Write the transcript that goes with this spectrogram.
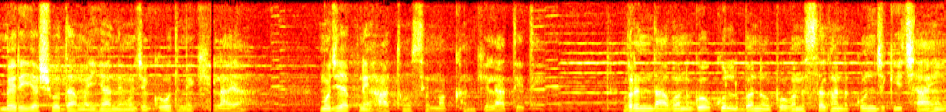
मेरी यशोदा मैया ने मुझे गोद में खिलाया। मुझे अपने हाथों से मक्खन खिलाती थी। वृंदावन गोकुल बन उपवन सघन कुंज की छाही।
